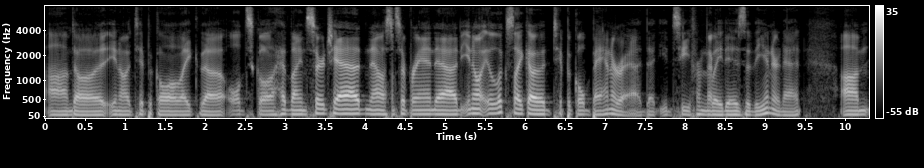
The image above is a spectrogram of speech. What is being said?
Um, so you know, typical like the old school headline search ad, now a brand ad. You know, it looks like a typical banner ad that you'd see from the early days of the internet. Um,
